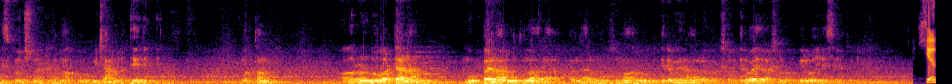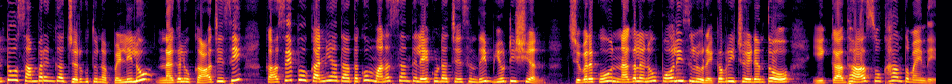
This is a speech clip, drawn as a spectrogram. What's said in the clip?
తీసుకొచ్చినట్టుగా మాకు విచారణ తేలింది. మొత్తం రెండు వడ్డానాలు ముప్పై నాలుగు తులాల బంగారం సుమారు ఇరవై నాలుగు లక్షలు ఇరవై ఐదు లక్షలు విలువ చేసేది. ఎంతో సంబరంగా జరుగుతున్న పెళ్ళిలో నగలు కాజేసి కాసేపు కన్యాదాతకు మనశ్శాంతి లేకుండా చేసింది బ్యూటీషియన్. చివరకు నగలను పోలీసులు రికవరీ చేయడంతో ఈ కథ సుఖాంతమైంది.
